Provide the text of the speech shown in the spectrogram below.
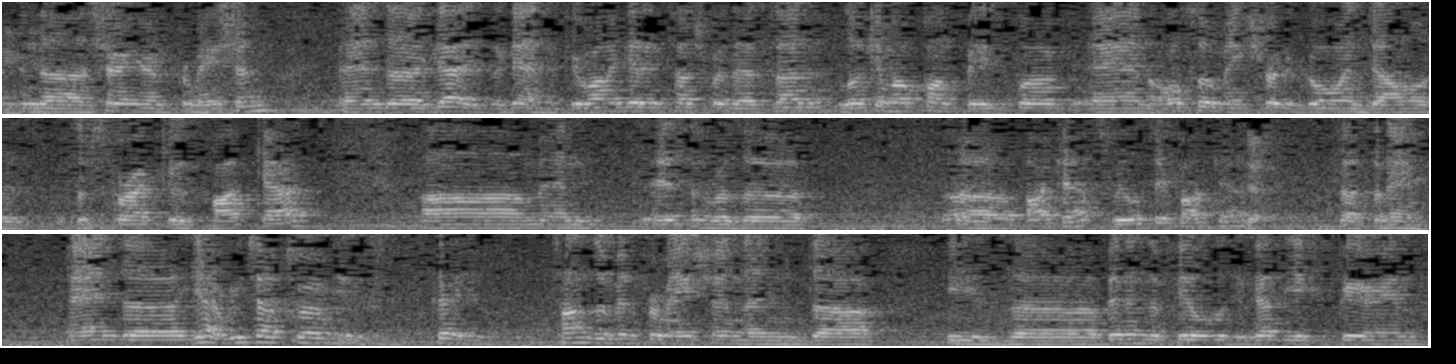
Thank and uh, sharing your information. And uh, guys, again, if you want to get in touch with Ahsan, look him up on Facebook and also make sure to go and download his, subscribe to his podcast. Um, and Ahsan was a uh, podcast, real estate podcast. Yeah. That's the name. And uh, yeah, reach out to him. He's got he's tons of information and uh, he's uh, been in the field. He's got the experience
